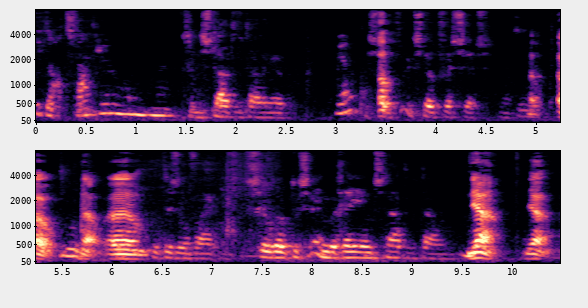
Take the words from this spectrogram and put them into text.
Ik dacht, het staat er helemaal niet. In de Statenvertaling ook. Ja? Oh. Het is ook vers 6. Oh, oh. nou. Um, dat is wel vaak. Het verschil ook tussen MBG en de Statenvertaling. Ja, ja.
